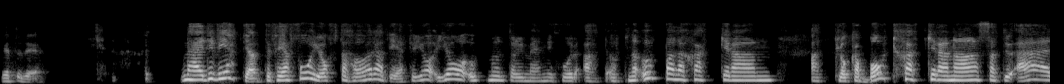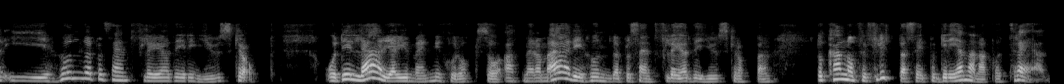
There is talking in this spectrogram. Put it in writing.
Vet du det? Nej, det vet jag inte, för jag får ju ofta höra det. För jag, jag uppmuntrar ju människor att öppna upp alla chakran, att plocka bort chakrarna så att du är i 100% flöde i din ljuskropp. Och det lär jag ju människor också, att när de är i 100% flöde i ljuskroppen, då kan de förflytta sig på grenarna på ett träd,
